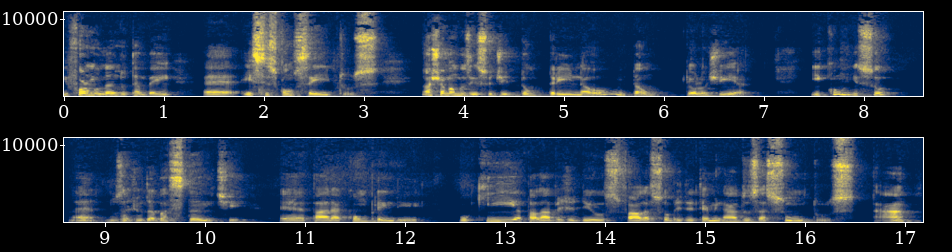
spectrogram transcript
e formulando também é, esses conceitos. Nós chamamos isso de doutrina ou então teologia. E com isso né, nos ajuda bastante é, para compreender o que a palavra de Deus fala sobre determinados assuntos, tá?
